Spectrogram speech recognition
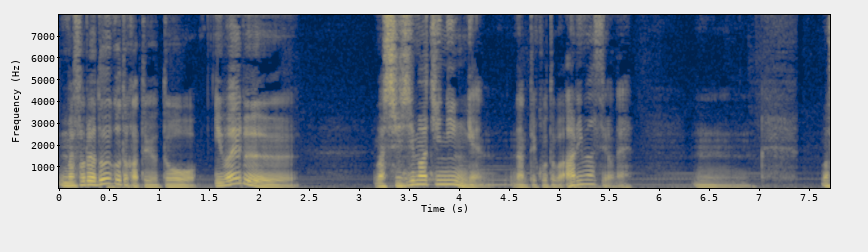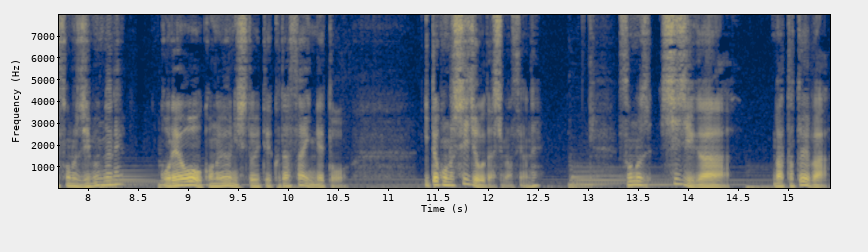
まあそれはどういうことかというと、いわゆる、まあ、指示待ち人間なんて言葉ありますよね。うん。まあその自分がね、これをこのようにしといてくださいねと、いったこの指示を出しますよね。その指示が、まあ例えば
